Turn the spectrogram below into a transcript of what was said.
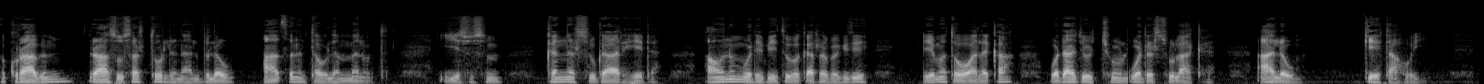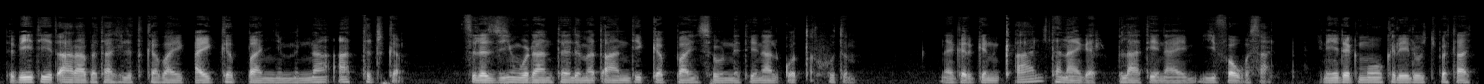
ምኵራብም ራሱ ሠርቶልናል ብለው አጽንተው ለመኑት። ኢየሱስም ከእነርሱ ጋር ሄደ። አሁንም ወደ ቤቱ በቀረበ ጊዜ የመቶው አለቃ ወዳጆቹን ወደ እርሱ ላከ። አለውም ጌታ ሆይ በቤቴ ጣራ በታች ልትገባ አይገባኝምና አትድከም። ስለዚህም ወደ አንተ ልመጣ እንዲገባኝ ሰውነቴን አልቈጠርሁትም። ነገር ግን ቃል ተናገር ብላቴናዬም ይፈወሳል። እኔ ደግሞ ከሌሎች በታች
